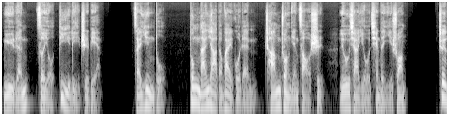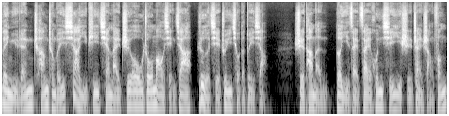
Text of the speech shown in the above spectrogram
女人则有地利之便，在印度、东南亚的外国人常壮年早逝，留下有钱的遗孀。这类女人常成为下一批前来之欧洲冒险家热切追求的对象，使他们得以在再婚协议时占上风，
